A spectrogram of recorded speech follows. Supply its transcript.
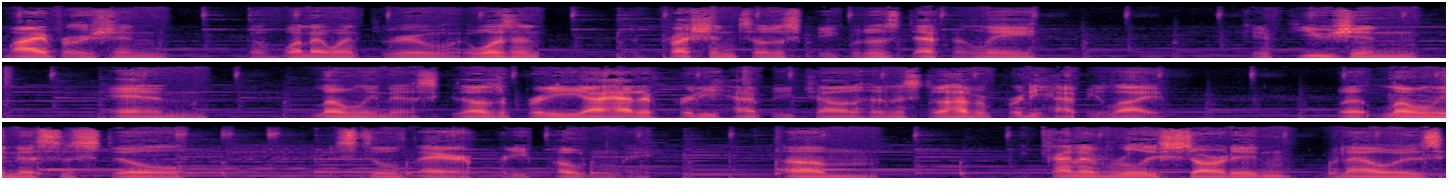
my version of what I went through. It wasn't depression, so to speak, but it was definitely confusion and loneliness because I was a pretty, I had a pretty happy childhood and I still have a pretty happy life, but loneliness is still is still there pretty potently. Um, it kind of really started when I was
